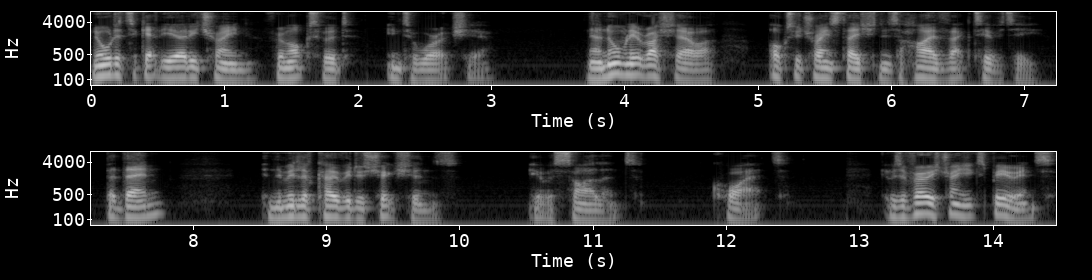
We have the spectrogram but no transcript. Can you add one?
in order to get the early train from Oxford into Warwickshire. Now, normally at rush hour, Oxford train station is a hive of activity. But then, in the middle of COVID restrictions, it was silent, quiet. It was a very strange experience.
